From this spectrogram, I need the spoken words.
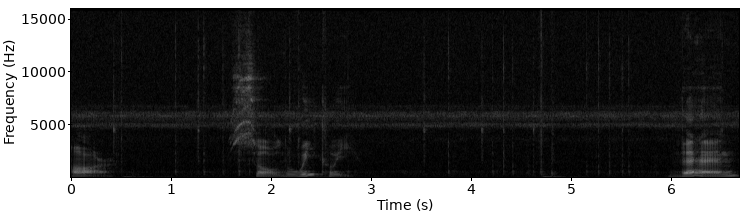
are sold weekly, then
